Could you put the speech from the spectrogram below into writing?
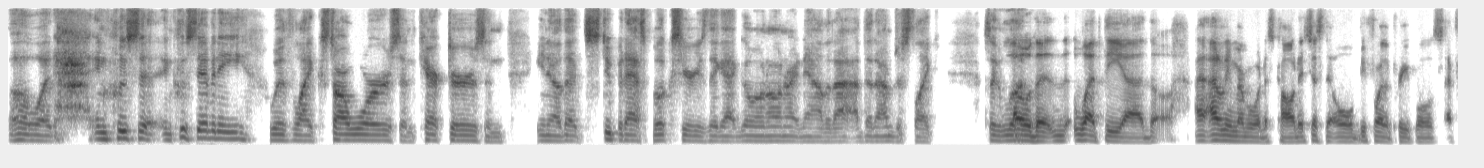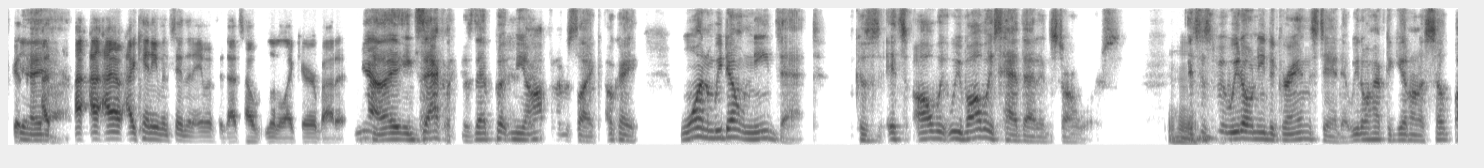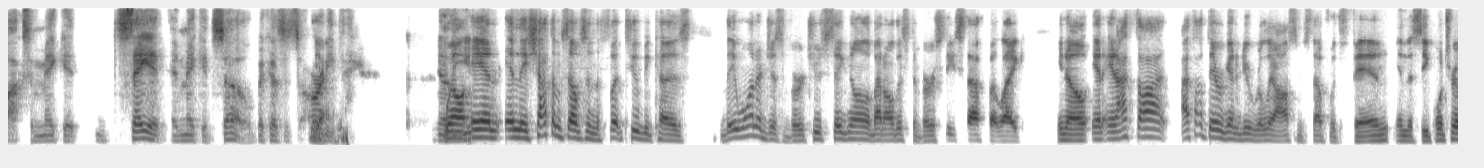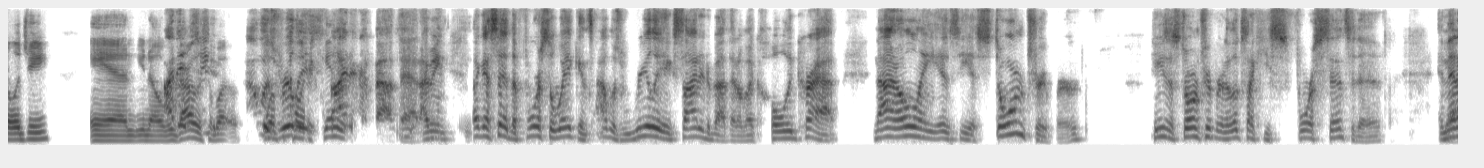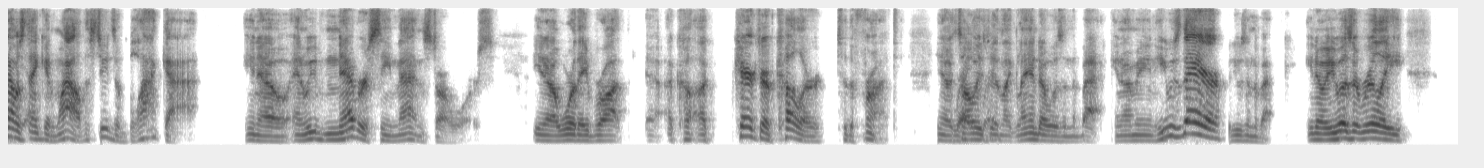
oh what inclusive inclusivity with like Star Wars and characters and you know that stupid ass book series they got going on right now that I that I'm just like it's like look, oh the what the uh the I don't even remember what it's called. It's just the old before the prequels. I forget. Yeah, yeah. I, I, I can't even say the name of it. That's how little I care about it. Yeah exactly. Because that put me off and I'm just like okay one we don't need that because it's always we've always had that in Star Wars Mm-hmm. It's just we don't need to grandstand it. We don't have to get on a soapbox and make it say it and make it so because it's already yeah. there. You know, well, the, and and they shot themselves in the foot too because they want to just virtue signal about all this diversity stuff, but like you know, and, and I thought I thought they were going to do really awesome stuff with Finn in the sequel trilogy. And you know, regardless of what I was really excited about that. I mean, mm-hmm. like I said, The Force Awakens, I was really excited about that. I'm like, holy crap! Not only is he a stormtrooper, he's a stormtrooper and it looks like he's force sensitive. And then I was yeah. thinking, wow, this dude's a black guy, you know, and we've never seen that in Star Wars, you know, where they brought a, a character of color to the front. You know, it's right, always right. been like Lando was in the back. You know, I mean, he was there, but he was in the back. You know, he wasn't really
